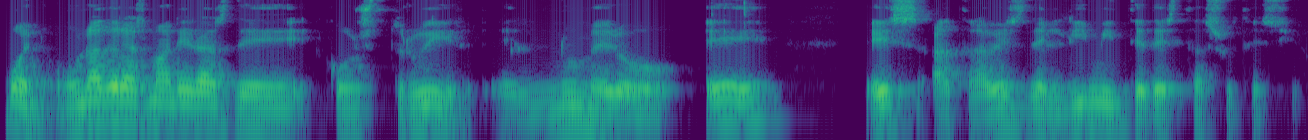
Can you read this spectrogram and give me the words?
Bueno, una de las maneras de construir el número e es a través del límite de esta sucesión.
